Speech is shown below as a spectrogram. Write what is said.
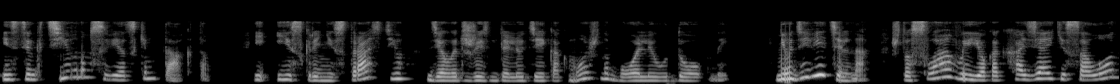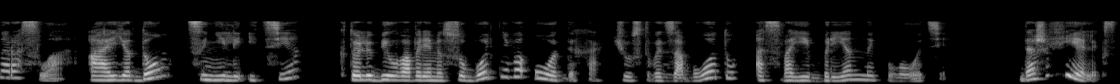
инстинктивным светским тактом и искренней страстью делать жизнь для людей как можно более удобной. Неудивительно, что слава ее как хозяйки салона росла, а ее дом ценили и те, кто любил во время субботнего отдыха чувствовать заботу о своей бренной плоти. Даже Феликс,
